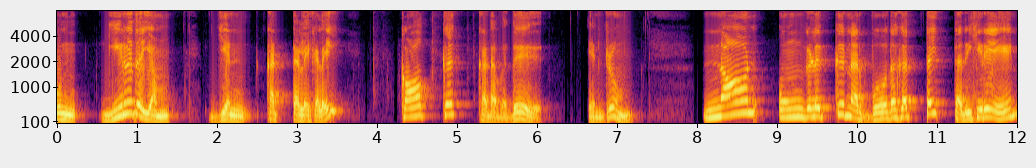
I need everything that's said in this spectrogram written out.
உன் இருதயம் என் கட்டளைகளை காக்க கடவது என்றும் நான் உங்களுக்கு நற்போதகத்தை தருகிறேன்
